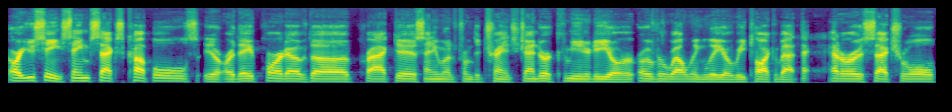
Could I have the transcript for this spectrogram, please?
are you seeing same-sex couples are they part of the practice anyone from the transgender community or overwhelmingly are we talking about heterosexual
